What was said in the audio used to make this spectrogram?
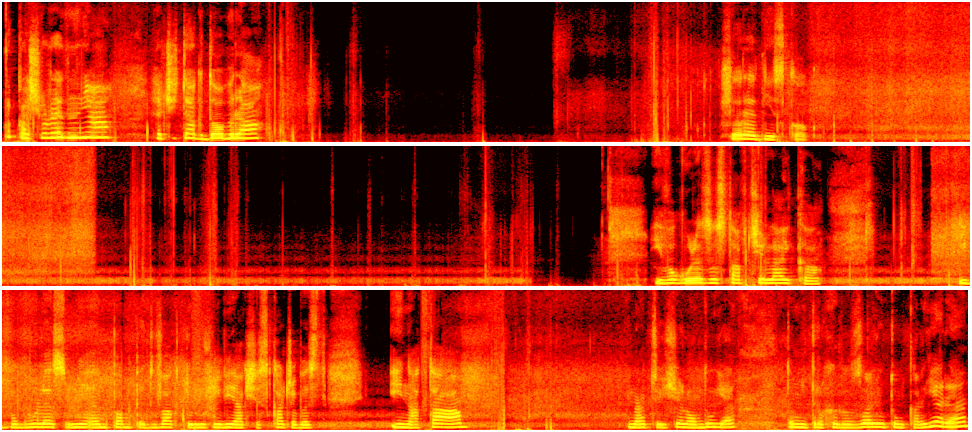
taka średnia, lecz i tak dobra. Średni skok. I w ogóle zostawcie lajka. I w ogóle sobie MPMP 2, który już nie wie jak się skacze bez i na ta, inaczej się ląduje, to mi trochę rozwalił tą karierę,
